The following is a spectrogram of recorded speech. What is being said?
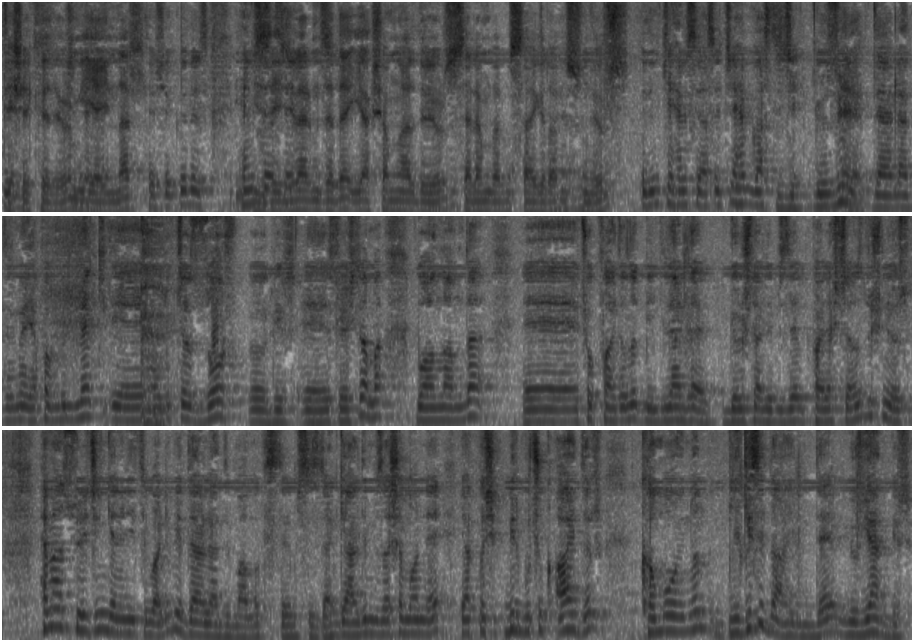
Teşekkür ediyorum. İyi yayınlar. Teşekkür ederiz. Hem siyaset- İzleyicilerimize de iyi akşamlar diliyoruz. Selamlarımızı, saygılarımızı sunuyoruz. Dedim ki hem siyasetçi hem gazeteci gözüyle Evet. değerlendirme yapabilmek e, oldukça zor e, bir e, süreçtir ama bu anlamda e, çok faydalı bilgilerle, görüşlerle bize paylaşacağınızı düşünüyoruz. Hemen sürecin genel itibariyle bir değerlendirme almak isterim sizden. Geldiğimiz aşama ne? Yaklaşık bir buçuk aydır kamuoyunun bilgisi dahilinde yürüyen bir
